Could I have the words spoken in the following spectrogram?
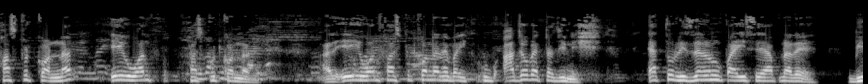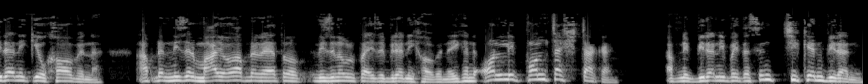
fast food corner A one fast food corner আর এই ওয়ান ফাস্টফুড কর্নারে ভাই খুব আজব একটা জিনিস। এত রিজনেবল পাইছে আপনারে বিরিয়ানি কেউ খাওয়াবে না। আপনার নিজের মায়ও আপনার এত রিজনেবল প্রাইসে বিরিয়ানি খাওয়াবে না। এখানে অনলি পঞ্চাশ টাকায় আপনি বিরিয়ানি পাইতেছেন চিকেন বিরিয়ানি।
